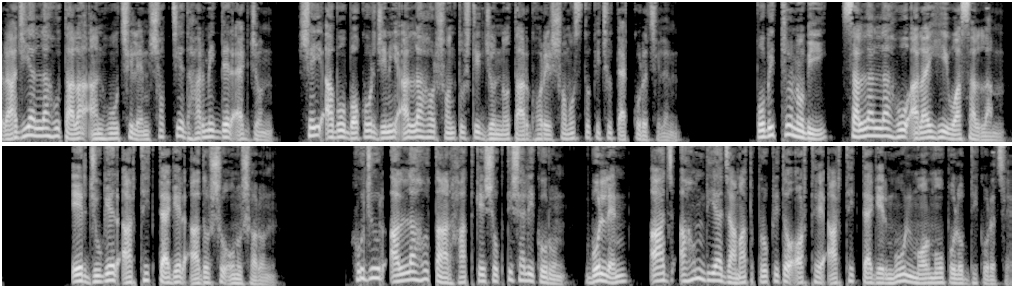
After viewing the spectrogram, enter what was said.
রাজিয়াল্লাহু তালা আনহু ছিলেন সবচেয়ে ধার্মিকদের একজন। সেই আবু বকর যিনি আল্লাহর সন্তুষ্টির জন্য তার ঘরের সমস্ত কিছু ত্যাগ করেছিলেন। পবিত্র নবী সাল্লাল্লাহু আলাইহি ওয়াসাল্লাম। এর যুগের আর্থিক ত্যাগের আদর্শ অনুসরণ। হুজুর আল্লাহ তাঁর হাতকে শক্তিশালী করুন, বললেন, আজ আহমদিয়া জামাত প্রকৃত অর্থে আর্থিক ত্যাগের মূল মর্ম উপলব্ধি করেছে।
